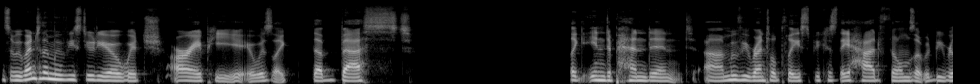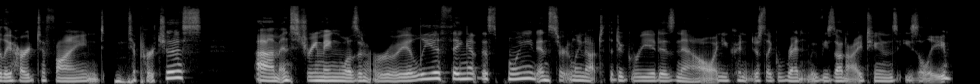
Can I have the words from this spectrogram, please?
And so we went to the movie studio, which RIP, it was like the best like independent uh, movie rental place because they had films that would be really hard to find Mhm. to purchase. Um, and streaming wasn't really a thing at this point, and certainly not to the degree it is now. And you couldn't just like rent movies on iTunes easily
